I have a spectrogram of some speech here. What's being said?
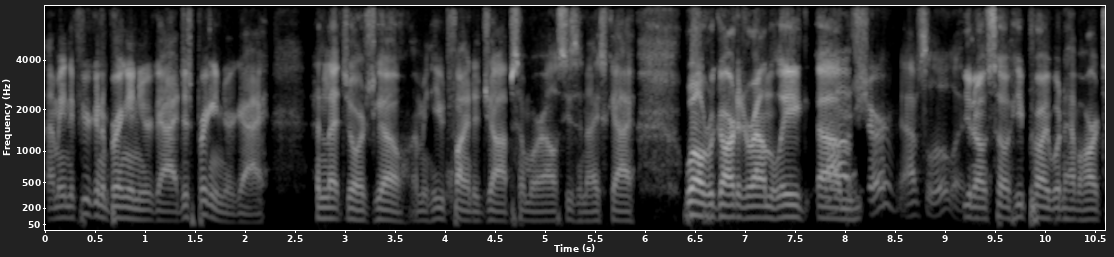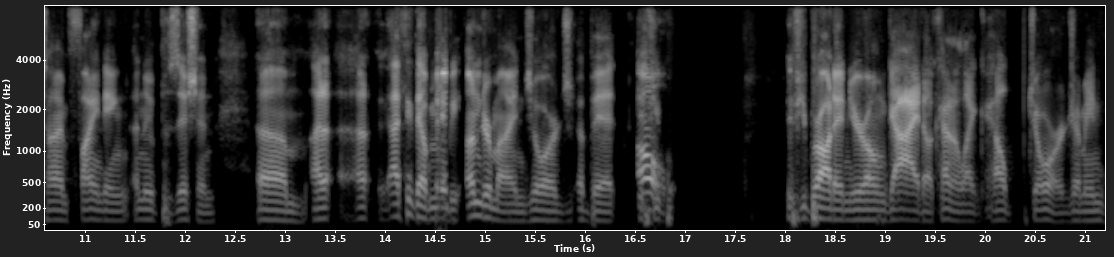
I mean, if you're going to bring in your guy, just bring in your guy and let George go. I mean, he would find a job somewhere else. He's a nice guy, well regarded around the league. oh, Um, sure. Absolutely. you know, so he probably wouldn't have a hard time finding a new position. Um, I, I, I think that would maybe undermine George a bit. If Oh. you, if you brought in your own guy to kind of like help George, I mean,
